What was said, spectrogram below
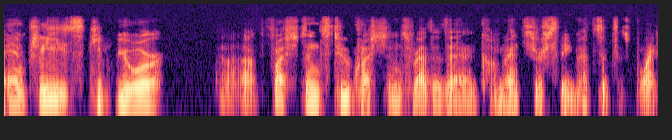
And please keep your uh, questions to questions rather than comments or statements at this point.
